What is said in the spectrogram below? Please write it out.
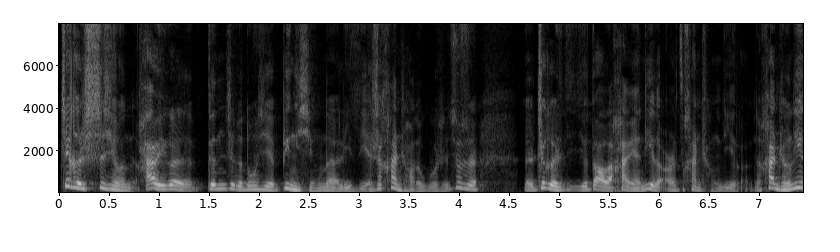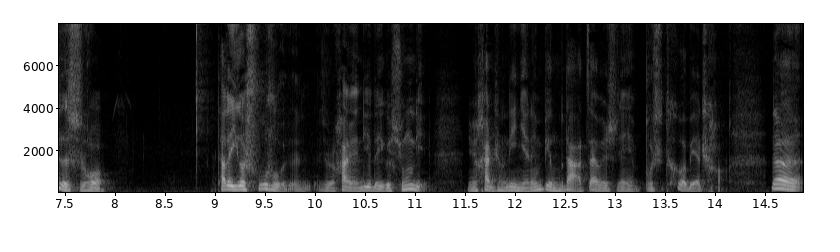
这个事情还有一个跟这个东西并行的例子，也是汉朝的故事，就是呃这个就到了汉元帝的儿子汉成帝了。那汉成帝的时候。他的一个叔叔，就就是汉元帝的一个兄弟，因为汉成帝年龄并不大，在位时间也不是特别长。那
